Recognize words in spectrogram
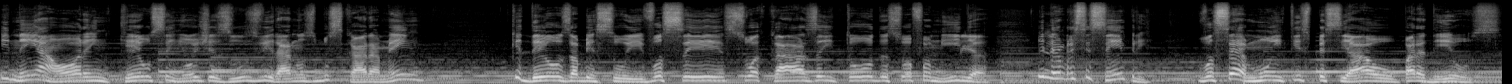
e nem a hora em que o Senhor Jesus virá nos buscar. Amém? Que Deus abençoe você, sua casa e toda a sua família. E lembre-se sempre, você é muito especial para Deus.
